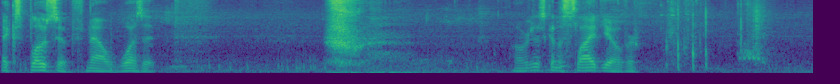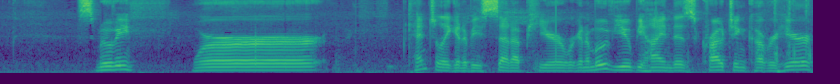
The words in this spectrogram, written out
explosive, now was it? Well, we're just gonna slide you over. Smoothie, we're potentially going to be set up here. We're going to move you behind this crouching cover here.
